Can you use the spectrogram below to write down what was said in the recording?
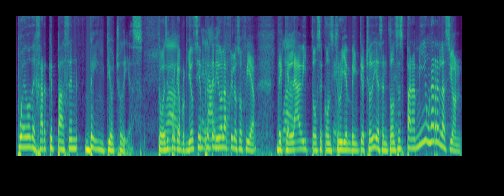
puedo dejar que pasen 28 días. Te voy a decir Wow. por qué, porque yo siempre he tenido la filosofía de que el hábito se construye en 28 días. Entonces, para mí, una relación,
